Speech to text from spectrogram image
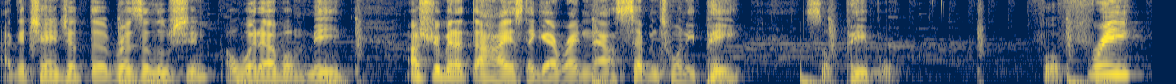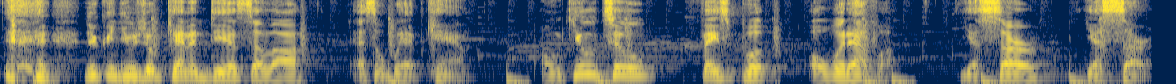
I can change up the resolution or whatever. Me, I'm streaming at the highest they got right now, 720p. So people, for free, you can use your Canon DSLR as a webcam on YouTube, Facebook, or whatever. Yes, sir. Yes, sir.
